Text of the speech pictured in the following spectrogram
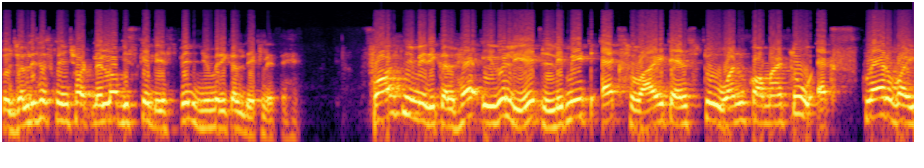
तो जल्दी से स्क्रीनशॉट ले लो, अब इसके बेस पे न्यूमेरिकल देख लेते हैं। फ़र्स्ट न्यूमेरिकल है evaluate limit x y tends to one comma two x square y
